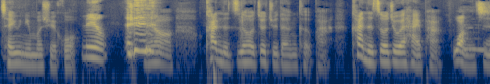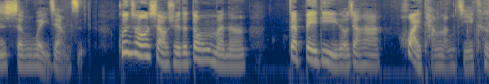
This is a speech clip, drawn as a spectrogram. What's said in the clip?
成语你有没有学过？没有，没有。看了之后就觉得很可怕，看了之后就会害怕，望之生畏这样子。昆虫小学的动物们呢，在背地里都叫它。坏螳螂杰克，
